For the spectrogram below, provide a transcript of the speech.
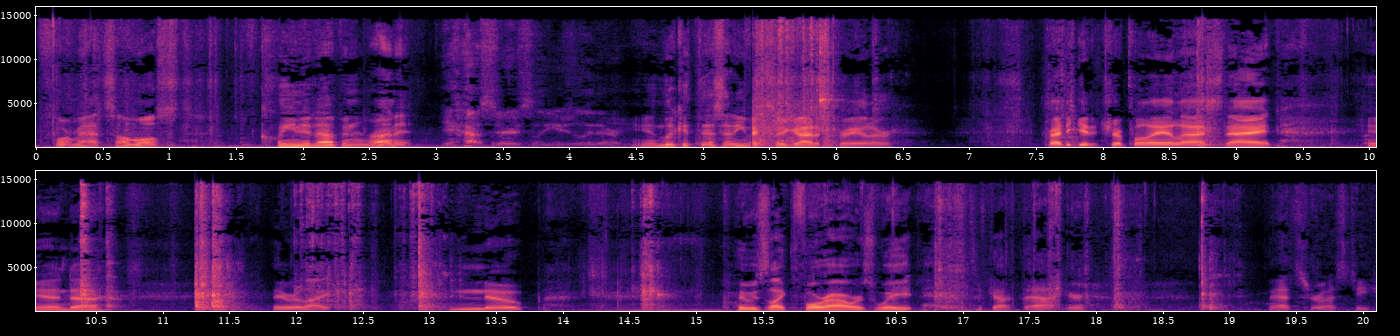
Floor mat's almost clean it up and run it. Yeah, seriously, usually they're And look at this. I even actually got a trailer. Tried to get a AAA last night, and uh, they were like, "Nope." It was like four hours wait to got that here. That's rusty.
